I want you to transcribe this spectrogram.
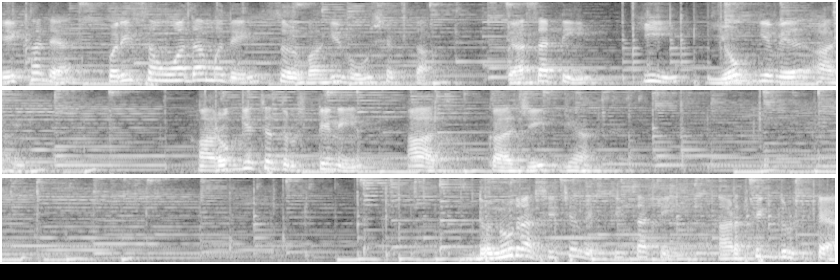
एखाद्या परिसंवादामध्ये सहभागी होऊ शकता. त्यासाठी ही योग्य वेळ आहे. आरोग्याच्या दृष्टीने आज काळजी घ्या. धनुराशीच्या व्यक्तीसाठी आर्थिकदृष्ट्या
